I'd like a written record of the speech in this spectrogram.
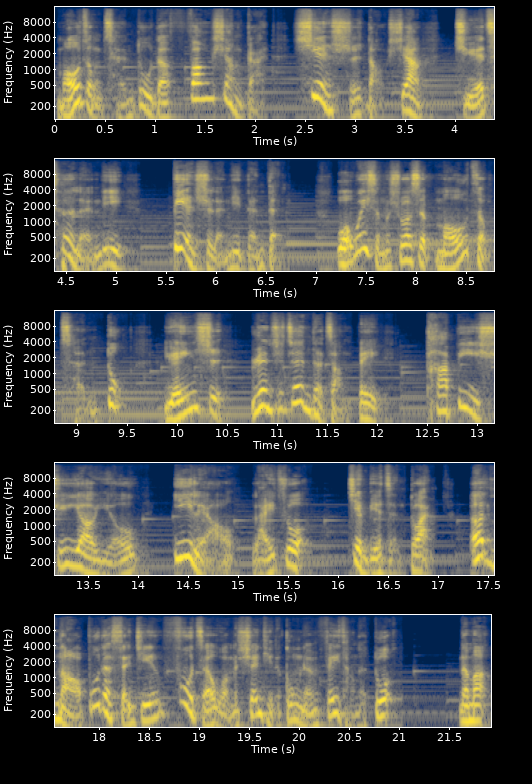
某种程度的方向感、现实导向、决策能力、辨识能力等等。我为什么说是某种程度？原因是认知症的长辈，他必须要由医疗来做鉴别诊断，而脑部的神经负责我们身体的功能非常的多。那么，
